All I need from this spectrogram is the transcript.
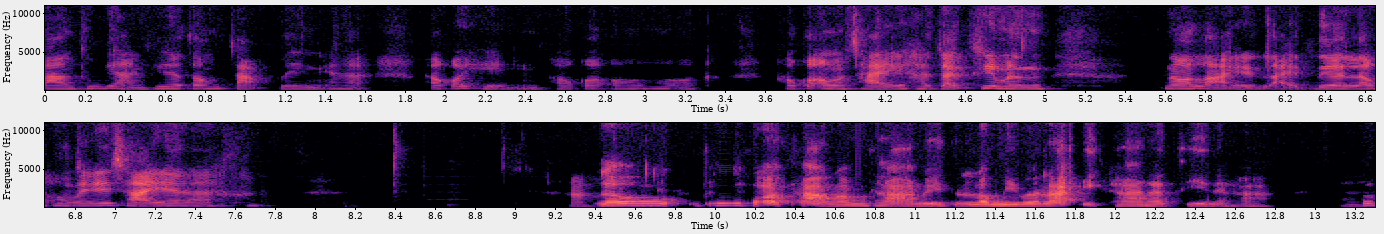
ตามทุกอย่างที่เราต้องจับอะไรอย่างเงี้ยค่ะเขาก็เห็นเขาก็อ๋อเขาก็เอามาใช้ค่ะจากที่มันเนาะหลายหลายเดือนแล้วเขาไม่ได้ใช้อะค่ะค่ะแล้วพี่ขอถามคำถามนี้เรามีเวลาอีกห้านาทีนะคะ ก็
